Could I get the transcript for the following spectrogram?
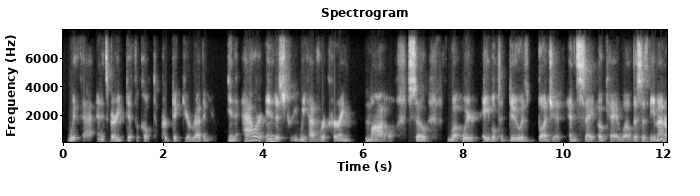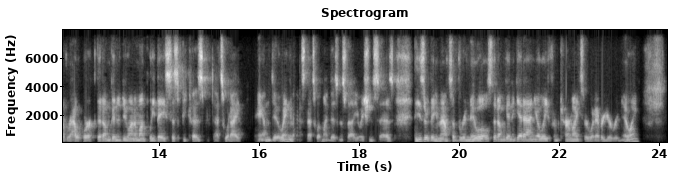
with that, and it's very difficult to predict your revenue. In our industry, we have recurring model. So what we're able to do is budget and say, okay, well, this is the amount of route work that I'm going to do on a monthly basis because that's what I am doing. That's that's what my business valuation says. These are the amounts of renewals that I'm going to get annually from termites or whatever you're renewing.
